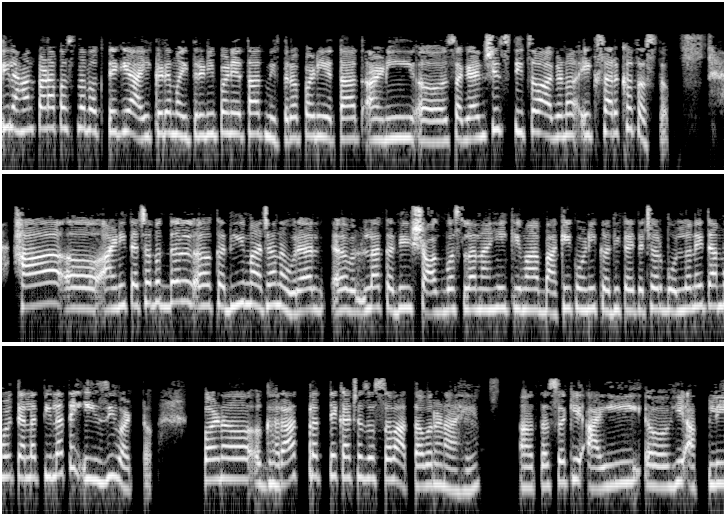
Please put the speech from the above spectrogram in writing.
ती लहानपणापासून बघते की आईकडे मैत्रिणी पण येतात मित्र पण येतात आणि सगळ्यांशीच तिचं वागणं एकसारखंच असतं. हा आणि त्याच्याबद्दल कधी माझ्या नवऱ्याला कधी शॉक बसला नाही किंवा बाकी कोणी कधी काही त्याच्यावर बोललं नाही त्यामुळे त्याला तिला ते इझी वाटतं. पण घरात प्रत्येकाचं जसं वातावरण आहे तसं की आई ही आपली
